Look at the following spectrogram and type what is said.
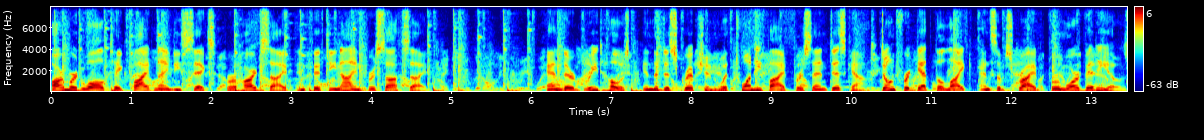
Armored wall take 596 for hard side and 59 for soft side. And their greet host in the description with 25% discount. Don't forget the like and subscribe for more videos.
